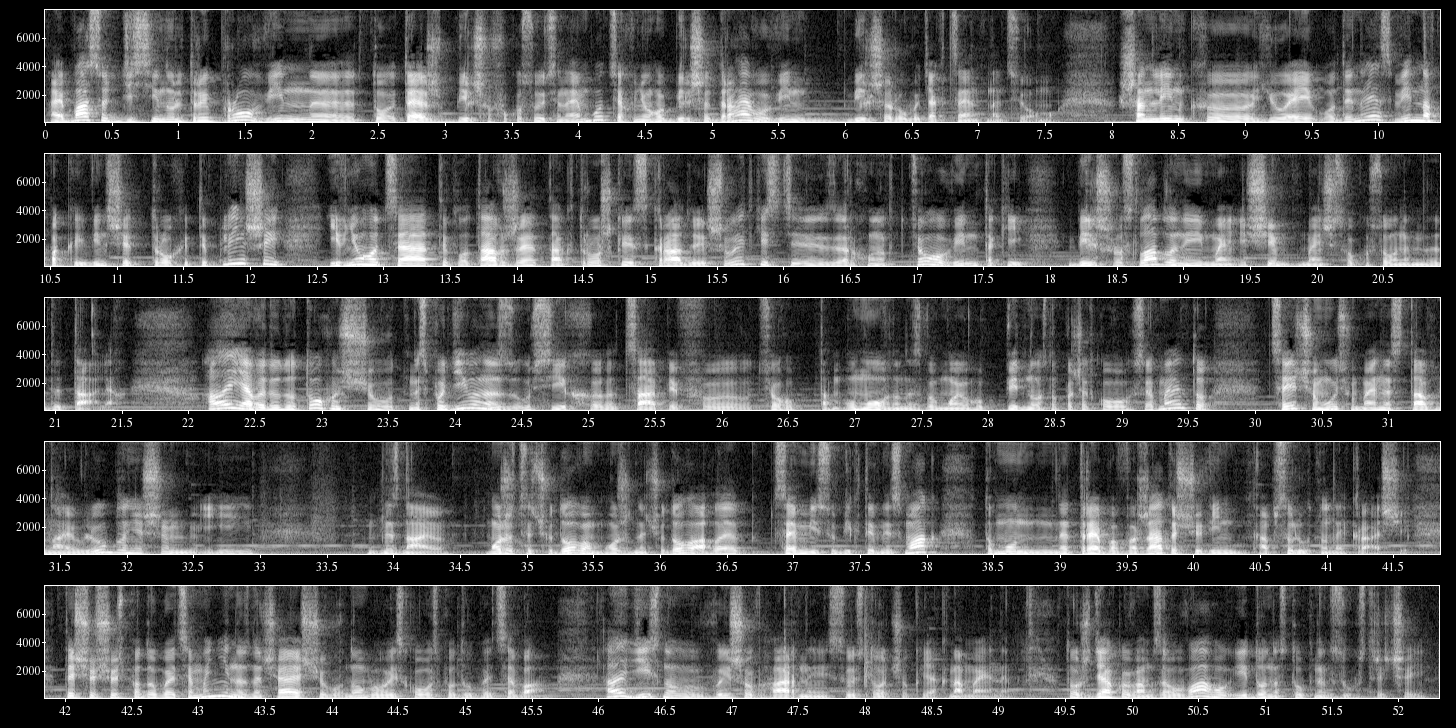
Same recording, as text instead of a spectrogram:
iBasso DC03 Pro він е, то, теж більше фокусується на емоціях, в нього більше драйву, він більше робить акцент на цьому. Shanlink е, UA1S, він навпаки, він ще трохи тепліший, і в нього ця теплота вже так трошки скрадує швидкість. е, За рахунок цього він такий більш розслаблений і ще менш сфокусований на деталях. Але я веду до того, що от несподівано з усіх е, цапів е, цього там умовно назвемо його відносно початкового сегменту, цей чомусь в мене став найулюбленішим і не знаю. Може це чудово, може не чудово, але це мій суб'єктивний смак, тому не треба вважати, що він абсолютно найкращий. Те, що щось подобається мені, не означає, що воно обов'язково сподобається вам. Але дійсно вийшов гарний свисточок, як на мене. Тож дякую вам за увагу і до наступних зустрічей.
